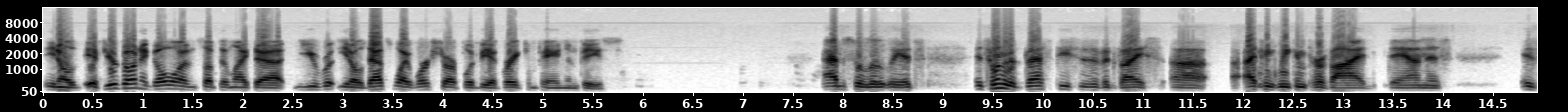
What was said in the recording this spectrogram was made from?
you know if you're going to go on something like that, you you know that's why Work Sharp would be a great companion piece. Absolutely, it's it's one of the best pieces of advice uh, I think we can provide. Dan is is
